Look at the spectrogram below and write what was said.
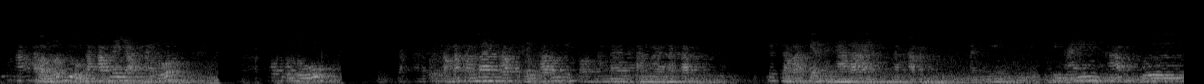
ลูกค้าผ่อนรถอยู่นะครับและอยากขายรถนะครับเพราะคนรู้อยากขายรถสามารถทำได้ครับ แต่ลูกค้าต้องติดต่อทางธนาคารมานะครับ ซึ่งสามารถเปลี่ยนสัญญาได้นะครับอันนี้ทิ้งท้ายนิดนึงครับเบอร์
